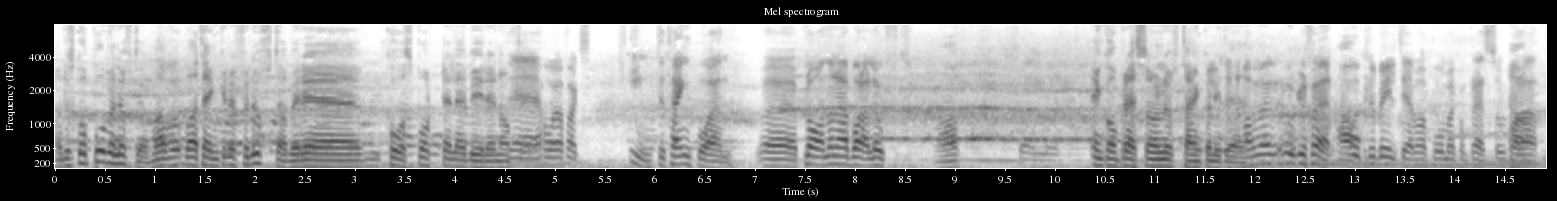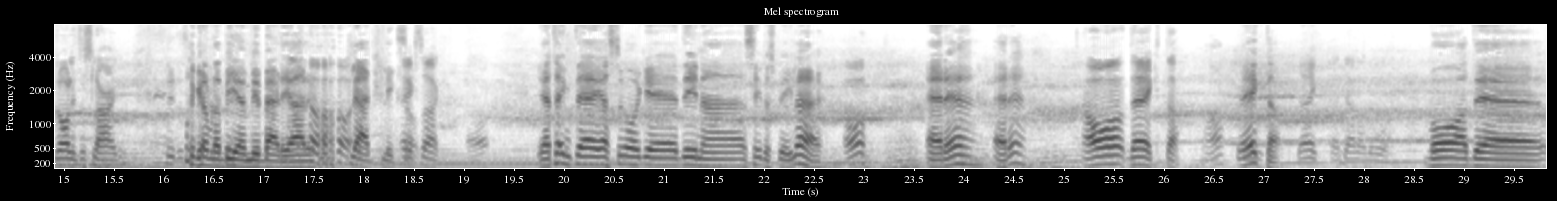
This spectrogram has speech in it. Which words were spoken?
Ja, du ska på med luft då. Vad, vad, tänker du för luft då? Blir det K-sport eller blir det något? Det har jag faktiskt inte tänkt på än. Eh, planen är bara luft. Ja. En kompressor och en lufttank och lite... Ja men ungefär. Ja. Till Biltema på med kompressor, bara dra lite slang. Lite så. Gamla BMW-bälgar. Klart liksom. Exakt. Jag tänkte, jag såg eh, dina sidospeglar här. Ja. Är det? Är det? Ja, det är äkta. Det är äkta. Det är äkta Ganador. Vad... Eh,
